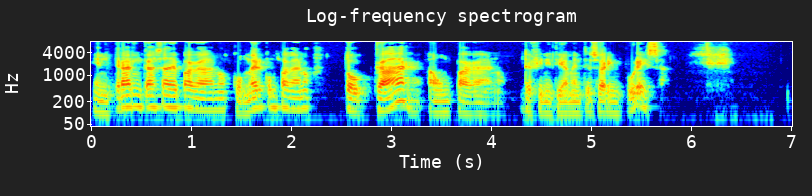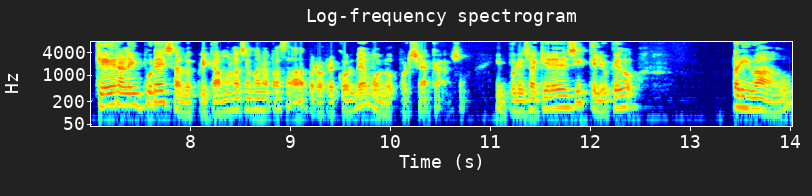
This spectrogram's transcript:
entrar en casa de paganos, comer con paganos, tocar a un pagano. Definitivamente eso era impureza. ¿Qué era la impureza? Lo explicamos la semana pasada, pero recordémoslo por si acaso. Impureza quiere decir que yo quedo privado,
